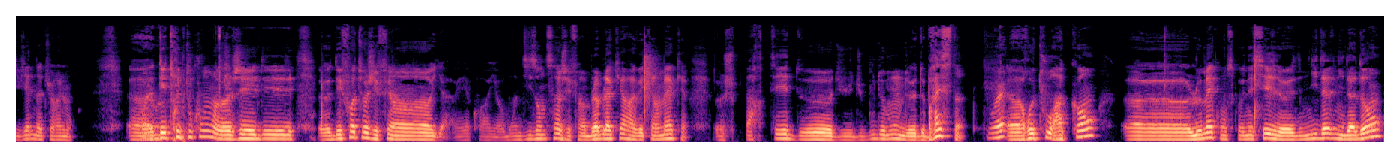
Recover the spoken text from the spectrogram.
viennent naturellement. Euh, Ouais, ouais. Des trucs tout cons, euh, j'ai des, des fois, toi, j'ai fait un, il y a, y a quoi, il y a au moins 10 ans de ça, j'ai fait un blablacar avec un mec, je partais de, du, du bout de monde de, de Brest, Ouais. retour à Caen, le mec, on se connaissait ni d'Ève ni d'Adam.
